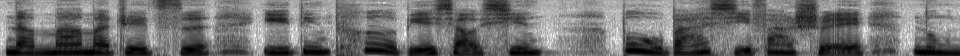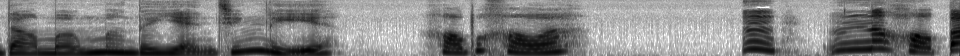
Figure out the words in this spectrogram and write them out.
那妈妈这次一定特别小心，不把洗发水弄到萌萌的眼睛里，好不好啊？嗯，那好吧。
